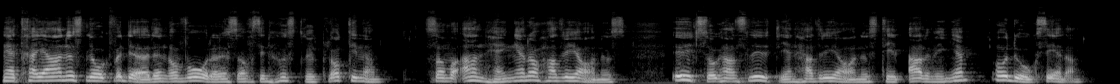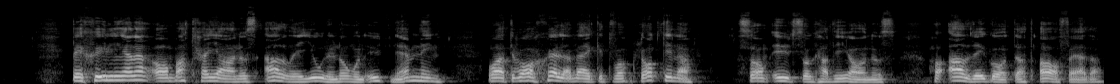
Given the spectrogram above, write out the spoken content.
När Trajanus låg för döden och vårdades av sin hustru Plotina, som var anhängare av Hadrianus, utsåg han slutligen Hadrianus till arvinge och dog sedan. Beskyllningarna om att Trajanus aldrig gjorde någon utnämning och att det var själva verket var Plotina som utsåg Hadrianus har aldrig gått att avfärda.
